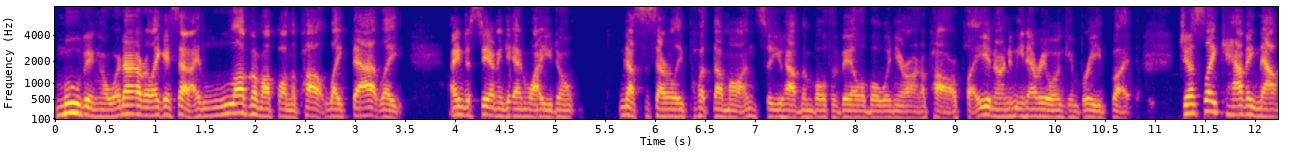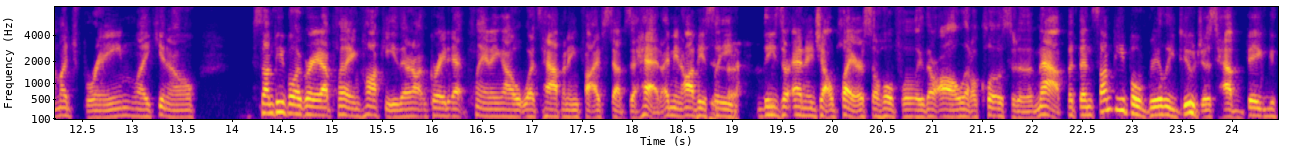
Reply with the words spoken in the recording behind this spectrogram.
moving or whatever. Like I said, I love him up on the power like that. Like I understand again why you don't necessarily put them on so you have them both available when you're on a power play. You know what I mean? Everyone can breathe, but just like having that much brain, like you know, some people are great at playing hockey. They're not great at planning out what's happening five steps ahead. I mean, obviously, Yeah. these are NHL players, so hopefully they're all a little closer to than that. But then some people really do just have big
